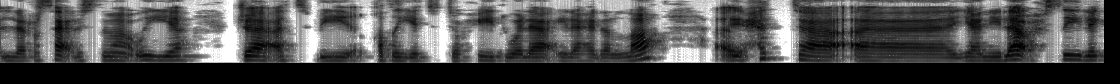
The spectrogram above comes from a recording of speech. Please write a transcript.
الرسائل السماوية جاءت بقضية التوحيد ولا إله إلا الله حتى يعني لا أحصي لك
